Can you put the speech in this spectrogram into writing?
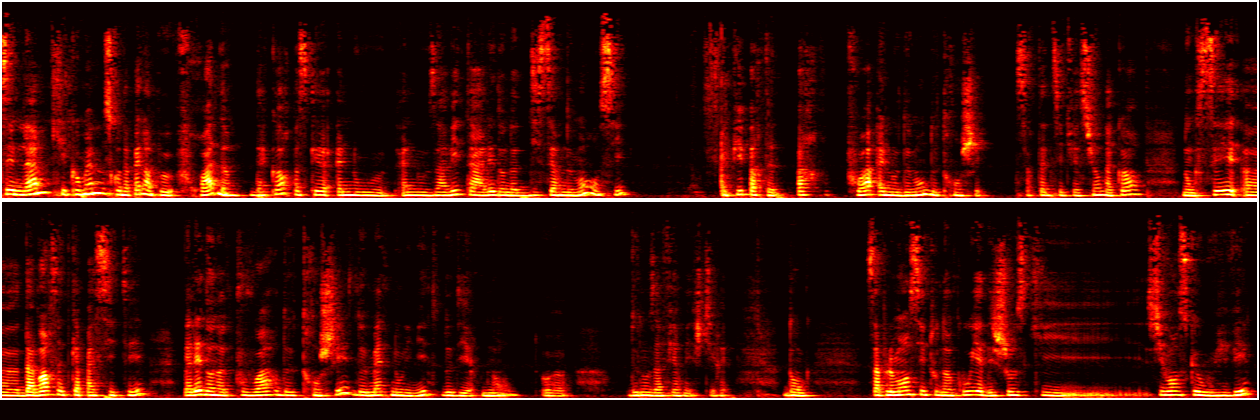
c'est une lame qui est quand même ce qu'on appelle un peu froide, d'accord Parce qu'elle nous, elle nous invite à aller dans notre discernement aussi. Et puis parfois, elle nous demande de trancher certaines situations, d'accord Donc c'est euh, d'avoir cette capacité d'aller dans notre pouvoir de trancher, de mettre nos limites, de dire non, euh, de nous affirmer, je dirais. Donc simplement, si tout d'un coup, il y a des choses qui, suivant ce que vous vivez,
